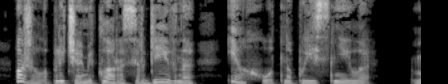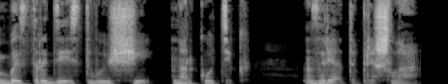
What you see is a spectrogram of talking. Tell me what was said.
— пожала плечами Клара Сергеевна и охотно пояснила. «Быстродействующий наркотик. Зря ты пришла.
